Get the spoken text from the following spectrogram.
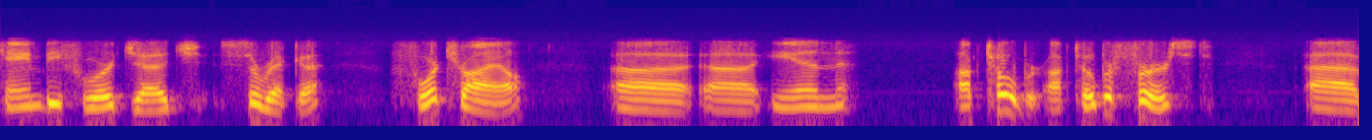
came before Judge Sirica for trial uh, uh, in October, October 1st. Uh,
